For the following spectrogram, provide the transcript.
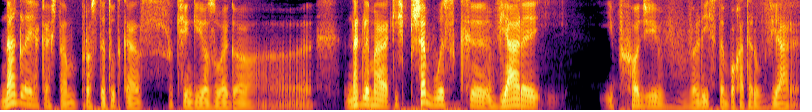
Nagle jakaś tam prostytutka z księgi Jozłego e, nagle ma jakiś przebłysk wiary i wchodzi w listę bohaterów wiary,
